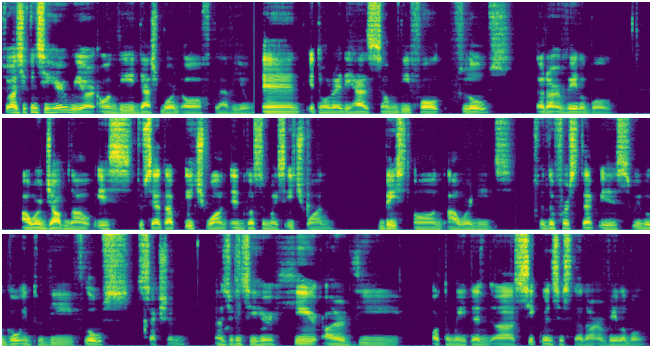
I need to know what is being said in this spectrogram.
So as you can see here, we are on the dashboard of Klaviyo and it already has some default flows that are available our job now is to set up each one and customize each one based on our needs. So the first step is we will go into the flows section. As you can see here, here are the automated uh, sequences that are available.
